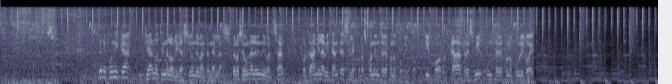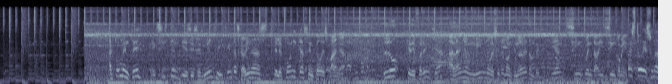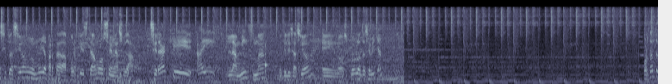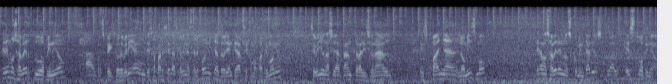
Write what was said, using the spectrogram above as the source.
Telefónica ya no tiene la obligación de mantenerlas, pero según la ley universal, por cada mil habitantes se le corresponde un teléfono público y por cada 3.000 un teléfono público extra. Actualmente existen 16.600 cabinas telefónicas en toda España, lo que diferencia al año 1999 donde existían 55.000. Esto es una situación muy apartada porque estamos en la ciudad. ¿Será que hay la misma utilización en los pueblos de Sevilla? Por tanto, queremos saber tu opinión al respecto. ¿Deberían desaparecer las cabinas telefónicas? ¿Deberían quedarse como patrimonio? Sevilla una ciudad tan tradicional, España lo mismo. Déjanos saber en los comentarios cuál es tu opinión.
